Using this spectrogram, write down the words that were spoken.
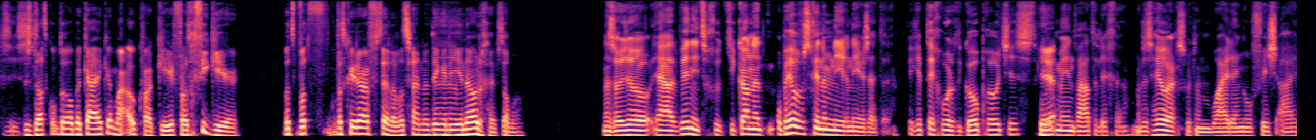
precies. Dus dat komt er al bij kijken. Maar ook qua gear, fotografie gear. Wat, wat, wat kun je daarover vertellen? Wat zijn de dingen die je ehm, nodig hebt allemaal? Nou, sowieso, ja, ik weet niet goed. Je kan het op heel verschillende manieren neerzetten. Kijk, je hebt tegenwoordig de GoPro'tjes. Daar kun je mee in het water liggen. Maar dat is heel erg een soort een wide angle fish eye.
